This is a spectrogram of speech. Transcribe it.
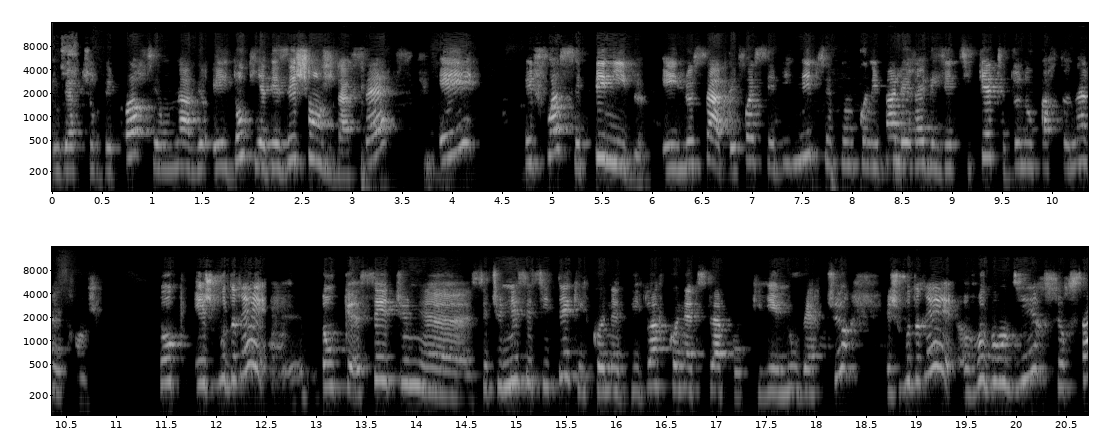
l'ouverture des portes et on a et donc il y a des échanges d'affaires et des fois c'est pénible et ils le savent. Des fois c'est pénible, c'est qu'on ne connaît pas les règles et l'étiquette de nos partenaires étrangers. Donc, et je voudrais, donc c'est une, euh, c'est une nécessité qu'ils connaissent, ils doivent connaître cela pour qu'il y ait une ouverture. Et je voudrais rebondir sur ça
